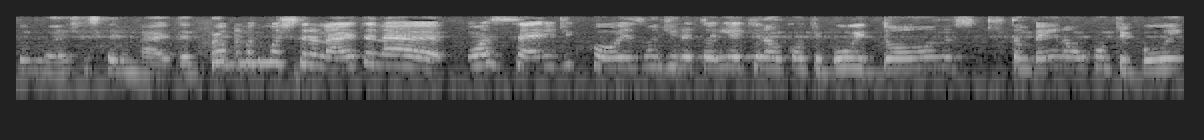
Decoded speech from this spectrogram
do Manchester United. O problema do Manchester United é uma série de coisas, uma diretoria que não contribui, donos que também não contribuem,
